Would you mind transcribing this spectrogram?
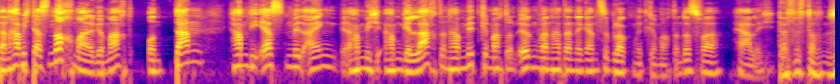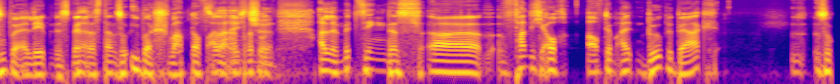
Dann habe ich das nochmal gemacht und dann haben die ersten mit ein, haben mich, haben gelacht und haben mitgemacht und irgendwann hat dann der ganze Block mitgemacht und das war herrlich. Das ist doch ein super Erlebnis, wenn Ja. das dann so überschwappt auf Das alle anderen schön. und alle mitsingen. Das äh, fand ich auch auf dem alten Bökelberg so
